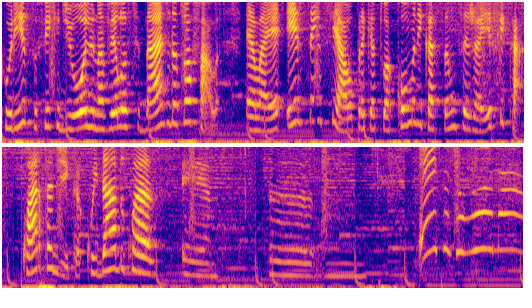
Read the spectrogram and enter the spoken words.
Por isso, fique de olho na velocidade da tua fala. Ela é essencial para que a tua comunicação seja eficaz. Quarta dica: cuidado com as. É, ah, hum,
